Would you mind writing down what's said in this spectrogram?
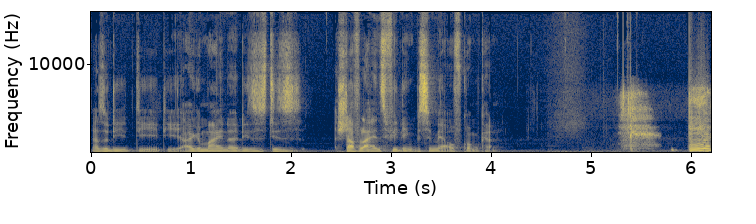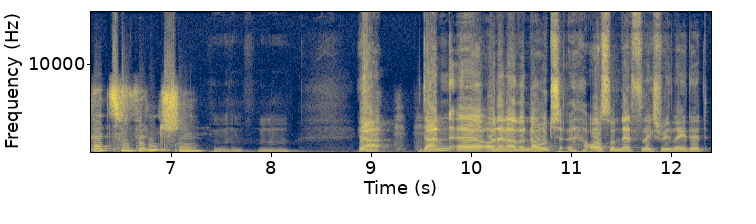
also die, die, die allgemeine, dieses, dieses Staffel 1-Feeling ein bisschen mehr aufkommen kann. Wäre zu wünschen. Mhm, mhm. Ja, dann uh, on another note, also Netflix related,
